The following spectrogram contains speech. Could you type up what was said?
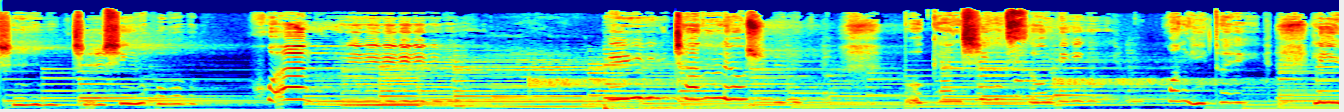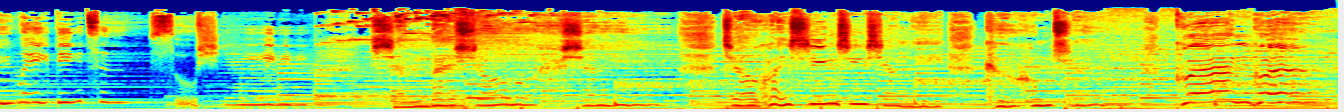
是痴心或幻影，一盏柳絮，不甘心宿命，望一对鲤鱼为彼此苏醒，想白首相依，交换心心相印，可红尘滚滚。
